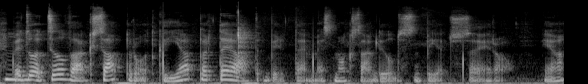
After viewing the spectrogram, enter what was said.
Mm. Beidzot cilvēki saprot, ka ja par teātri biļetēm mēs maksājam 25 eiro Ja,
